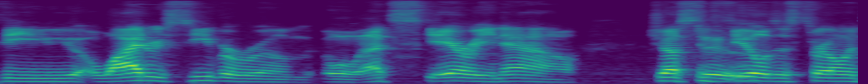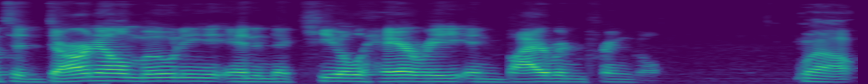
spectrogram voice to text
the wide receiver room, oh, that's scary now. Justin Dude. Fields is throwing to Darnell Mooney and N'Keal Harry and Byron Pringle. Well,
